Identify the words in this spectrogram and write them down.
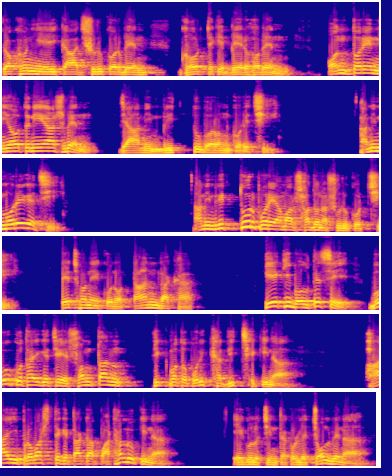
যখনই এই কাজ শুরু করবেন, ঘর থেকে বের হবেন অন্তরে নিয়ত নিয়ে আসবেন যে আমি মৃত্যুবরণ করেছি। আমি মরে গেছি। আমি মৃত্যুর পরে আমার সাধনা শুরু করছি। পেছনে কোনো টান রাখা। কে কি বলতেছে? বউ কোথায় গেছে? সন্তান ঠিকমতো পরীক্ষা দিচ্ছে কিনা? ভাই প্রবাস থেকে টাকা পাঠালো কিনা? এগুলো চিন্তা করলে চলবে না।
